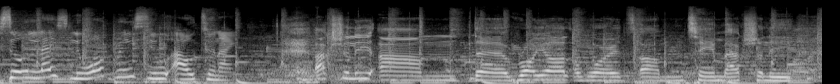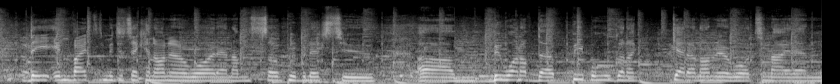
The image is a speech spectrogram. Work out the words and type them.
So, Leslie, what brings you out tonight? Actually, um, the Royal Awards um, team actually they invited me to take an honor award, and I'm so privileged to um, be one of the people who are gonna get an honor award tonight, and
